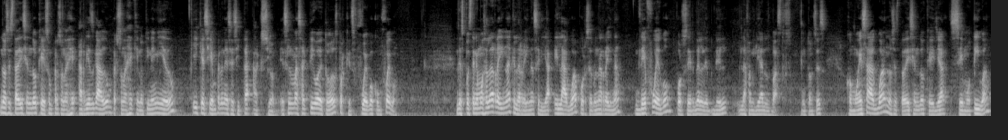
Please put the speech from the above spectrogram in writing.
nos está diciendo que es un personaje arriesgado, un personaje que no tiene miedo y que siempre necesita acción. Es el más activo de todos porque es fuego con fuego. Después tenemos a la reina, que la reina sería el agua por ser una reina de fuego, por ser de, la familia de los bastos. Entonces, como es agua, nos está diciendo que ella se motiva,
